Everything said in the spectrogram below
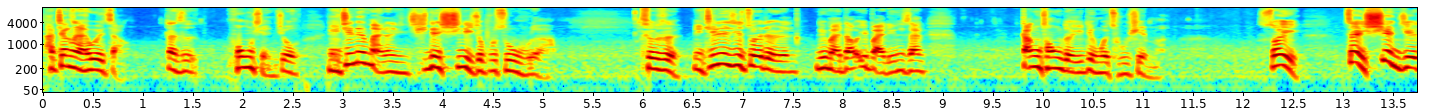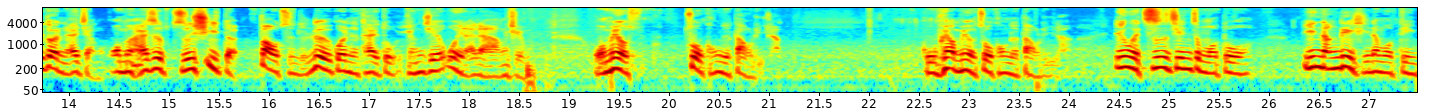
它将来还会涨，但是风险就你今天买了，你今天心里就不舒服了，是不是？你今天去追的人，你买到一百零三，当冲的一定会出现嘛，所以在现阶段来讲，我们还是持续的保持着乐观的态度，迎接未来的行情。我没有做空的道理了，股票没有做空的道理了，因为资金这么多，银行利息那么低，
